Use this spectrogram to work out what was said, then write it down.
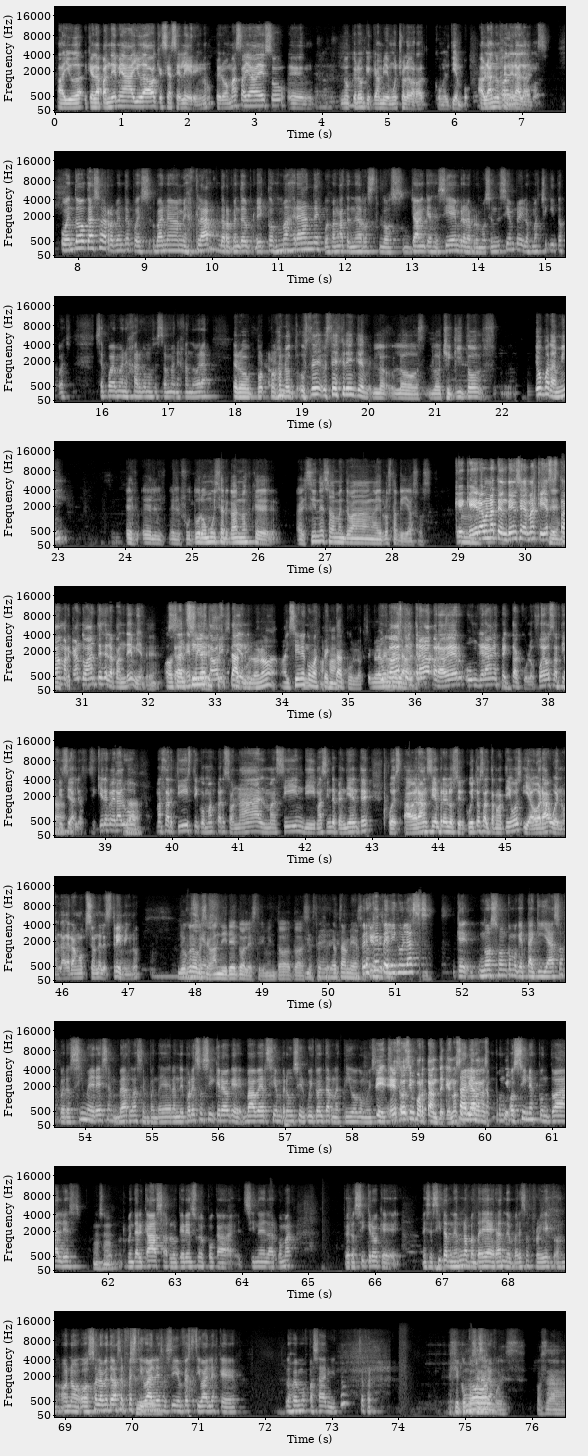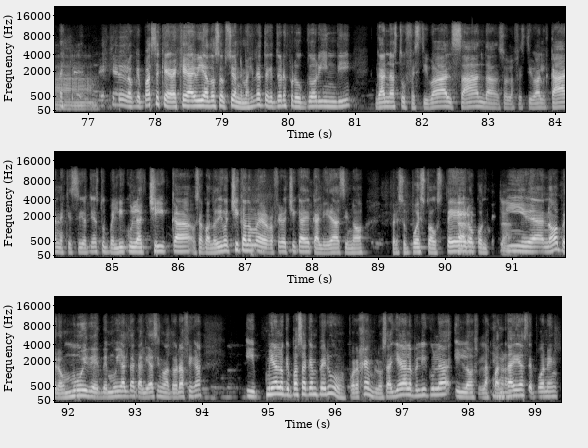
ayuda, que la pandemia ha ayudado a que se aceleren, ¿no? Pero más allá de eso, eh, no creo que cambie mucho, la verdad, con el tiempo. Hablando en general, además. O en todo caso, de repente, pues van a mezclar, de repente, proyectos más grandes, pues van a tener los, los yankees de siempre, la promoción de siempre, y los más chiquitos, pues se puede manejar como se están manejando ahora. Pero, por, por ejemplo, ¿usted- ¿ustedes creen que lo- los, los chiquitos, yo para mí, el, el- el futuro muy cercano es que al cine solamente van a ir los taquillazos. Que, que Mm. era una tendencia, además, que ya se Sí. estaba marcando antes de la pandemia. Sí. O sea, el eso cine estaba espectáculo. ¿no? Al cine como Ajá. espectáculo. Tú Simplemente pagas tu entrada para ver un gran espectáculo, fuegos Claro. artificiales. Si quieres ver algo Claro. más artístico, más personal, más indie, más independiente, pues habrán siempre los circuitos alternativos y ahora, bueno, la gran opción del streaming, ¿no? Yo creo que Así se es. van directo al streaming, todo- todas Sí, estas. yo estas también. cosas. Pero es que hay Sí, sí, sí. películas que no son como que taquillazos, pero sí merecen verlas en pantalla grande. Y por eso sí creo que va a haber siempre un circuito alternativo, como dice Sí, eso es importante, que no se pierdan o cines puntuales, no sé, Ujú. de repente Alcázar, lo que era en su época el cine de Largomar. Pero sí creo que necesita tener una pantalla grande para esos proyectos, ¿no? O, no, o solamente va a ser festivales, así, en festivales que los vemos pasar y ¡uh! se. Es que, ¿cómo No. será, pues? O sea, Es que, es que lo que pasa es que, es que había dos opciones. Imagínate que tú eres productor indie, ganas tu festival Sundance o la festival Cannes, que si yo, tienes tu película chica. O sea, cuando digo chica no me refiero a chica de calidad, sino presupuesto austero, Claro, contenida, ¿no? Pero muy de, de muy alta calidad cinematográfica. Y mira lo que pasa acá en Perú, por ejemplo. O sea, llega la película y los, las Es verdad. pantallas te ponen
